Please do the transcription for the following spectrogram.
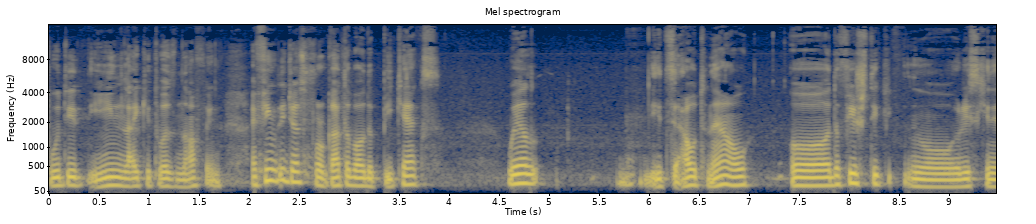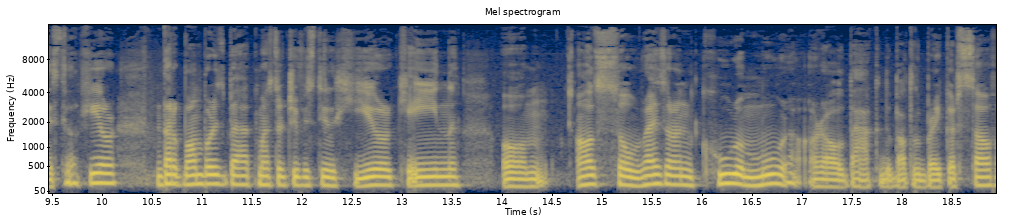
put it in like it was nothing. I think they just forgot about the pickaxe. Well, it's out now. Uh, the fish stick uh, reskin is still here. Dark Bomber is back. Master Chief is still here. Kane. Um, also, Razor and Kuromura are all back, the Battle Breaker stuff.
